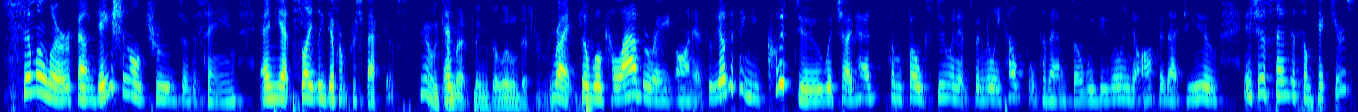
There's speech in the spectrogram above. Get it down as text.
similar foundational truths are the same, and yet slightly different perspectives. Yeah, we come at things a little differently. Right. So we'll collaborate on it. So the other thing you could do, which I've had some folks do and it's been really helpful to them, so we'd be willing to offer that to you, is just send us some pictures.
